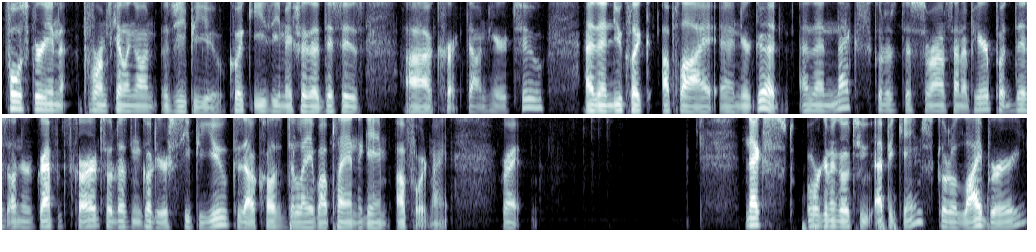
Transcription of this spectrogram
Full screen perform scaling on GPU. Quick, easy. Make sure that this is uh, correct down here too. and then you click apply and you're good. And then next, go to the surround sound up here, put this on your graphics card so it doesn't go to your CPU because that'll cause delay while playing the game of Fortnite, right? Next, we're gonna go to Epic Games, go to library,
